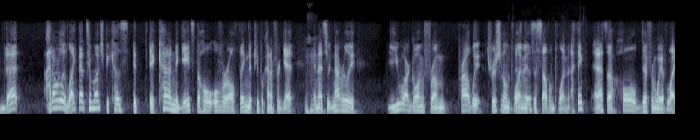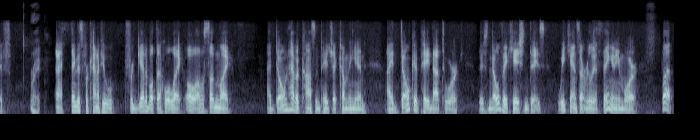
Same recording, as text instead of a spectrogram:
that I don't really like that too much because it it kind of negates the whole overall thing that people kind of forget, mm-hmm. and that's not really you are going from probably traditional employment business? to self employment. I think, and that's a whole different way of life. Right. And I think that's where kind of people forget about that whole like, oh, all of a sudden like, I don't have a constant paycheck coming in. I don't get paid not to work. There's no vacation days. Weekends aren't really a thing anymore. But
